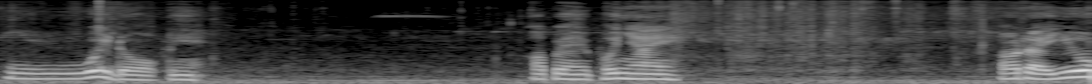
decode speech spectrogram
โอ้ย ดอกนี่ เอาไปให้พ่อใหญ่เอาได้อยู่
